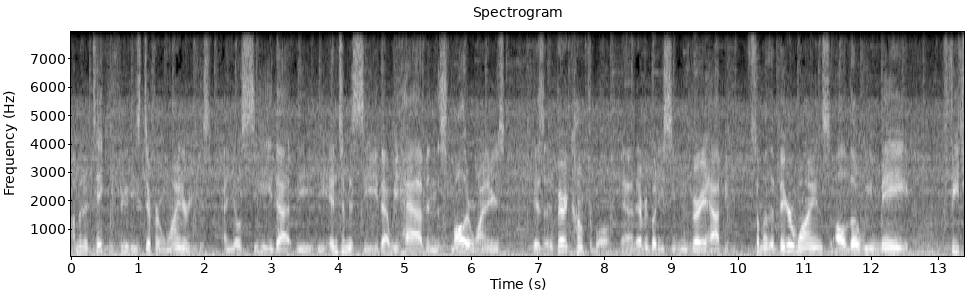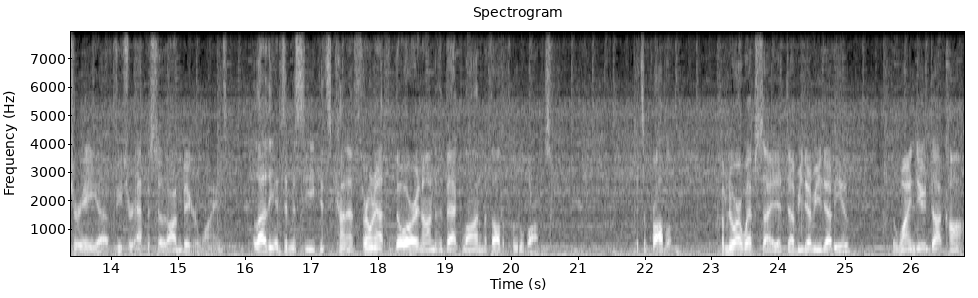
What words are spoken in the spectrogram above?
I'm going to take you through these different wineries, and you'll see that the, the intimacy that we have in the smaller wineries is very comfortable, and everybody seems very happy. Some of the bigger wines, although we may feature a uh, future episode on bigger wines, a lot of the intimacy gets kind of thrown out the door and onto the back lawn with all the poodle bombs. It's a problem. Come to our website at www.thewinedude.com.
